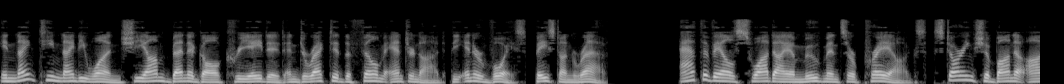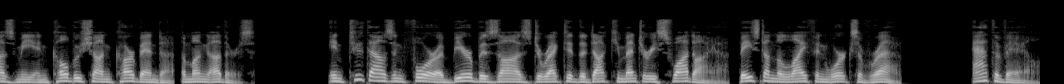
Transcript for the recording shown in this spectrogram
In 1991 Shyam Benegal created and directed the film Antarnad The Inner Voice, based on Rev. Athaval's Swadhyaya movements or prayogs, starring Shabana Azmi and Kulbhushan Kharbanda, among others. In 2004 Abir Bazaz directed the documentary Swadhyaya, based on the life and works of Rev. Athaval.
